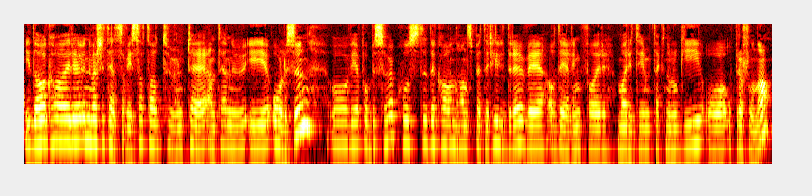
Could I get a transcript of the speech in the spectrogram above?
I dag har Universitetsavisa tatt turen til NTNU i Ålesund. Og vi er på besøk hos dekan Hans Petter Hildre ved Avdeling for maritim teknologi og operasjoner.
